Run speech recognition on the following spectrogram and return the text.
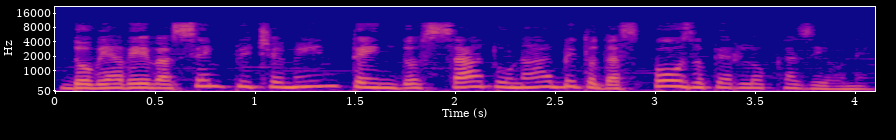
dove aveva semplicemente indossato un abito da sposo per l'occasione.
